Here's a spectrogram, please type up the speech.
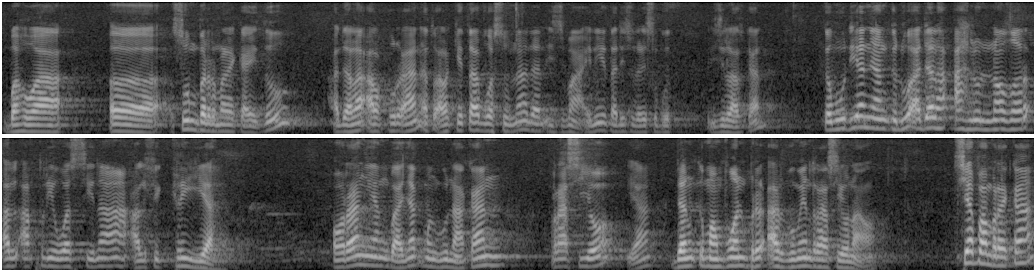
bahwa e, sumber mereka itu adalah Al-Qur'an atau Alkitab was sunnah dan ijma. Ini tadi sudah disebut dijelaskan. Kemudian yang kedua adalah ahlun nazar al-aqli was sina al-fikriyah. Orang yang banyak menggunakan rasio ya dan kemampuan berargumen rasional. Siapa mereka?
